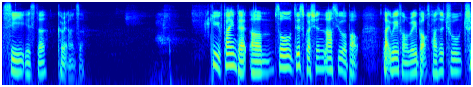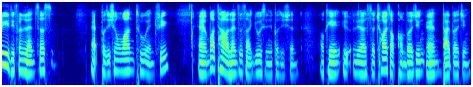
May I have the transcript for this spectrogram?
C is the correct answer. Okay you find that um so this question asks you about light ray from ray box passes through three different lenses at position 1 2 and 3 and what type of lenses are used in this position okay there's a choice of converging and diverging.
